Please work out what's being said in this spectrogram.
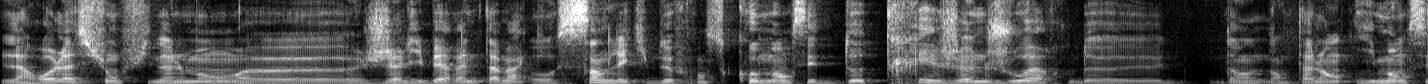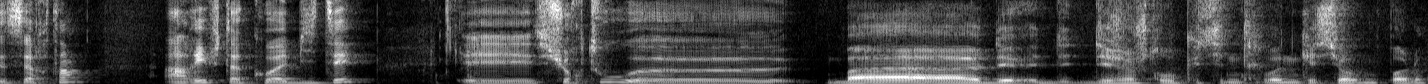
la relation finalement euh, Jalibert-Ntamak au sein de l'équipe de France. Comment ces deux très jeunes joueurs d'un talent immense et certain arrivent à cohabiter? Et surtout. Euh, bah, déjà, je trouve que c'est une très bonne question, Paul.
